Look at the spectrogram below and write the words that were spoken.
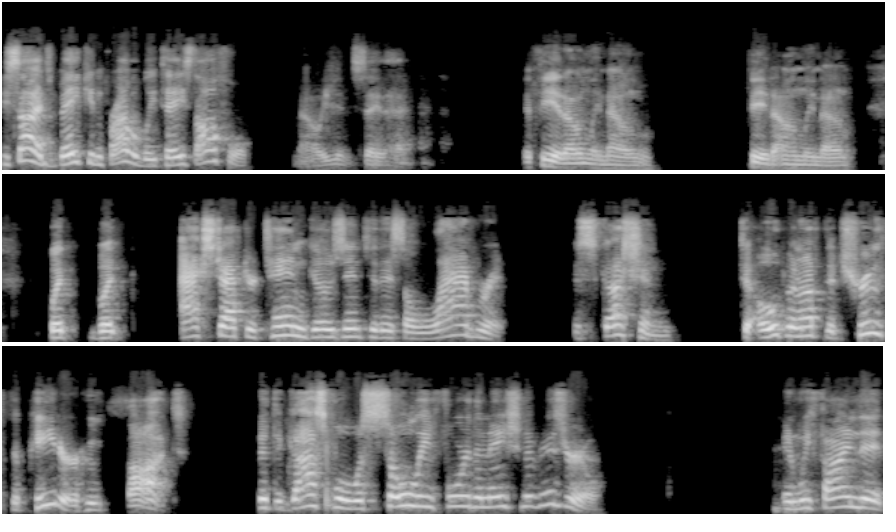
Besides, bacon probably tastes awful. No, he didn't say that. If he had only known, if he had only known. But but Acts chapter 10 goes into this elaborate discussion to open up the truth to Peter, who thought that the gospel was solely for the nation of Israel. And we find that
